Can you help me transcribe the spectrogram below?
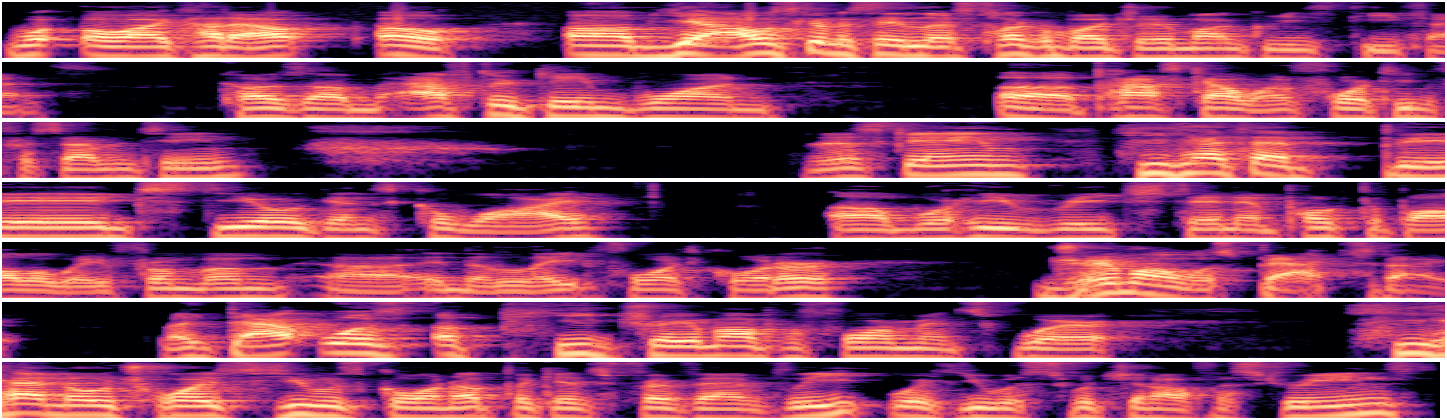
what, oh, I cut out. Oh, um, yeah, I was gonna say let's talk about Draymond Green's defense because um, after game one, uh, Pascal went fourteen for seventeen. This game, he had that big steal against Kawhi, um, where he reached in and poked the ball away from him uh, in the late fourth quarter. Draymond was back tonight. Like that was a peak Draymond performance where he had no choice. He was going up against Fred VanVleet, where he was switching off the screens.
